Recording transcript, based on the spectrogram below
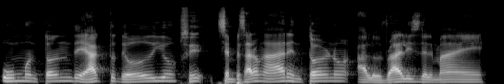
un montón de actos de odio Sí. se empezaron a dar en torno a los rallies del MAE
